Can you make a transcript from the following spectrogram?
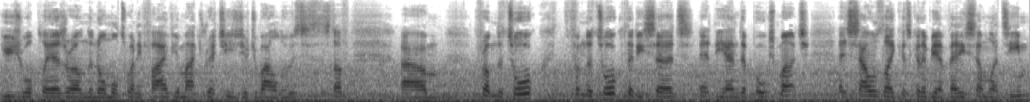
usual players around the normal twenty-five, your Matt Ritchies, your Jamal Lewises and stuff. Um, from the talk, from the talk that he said at the end of post match, it sounds like it's going to be a very similar team.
